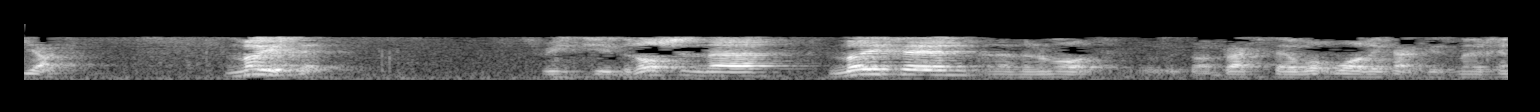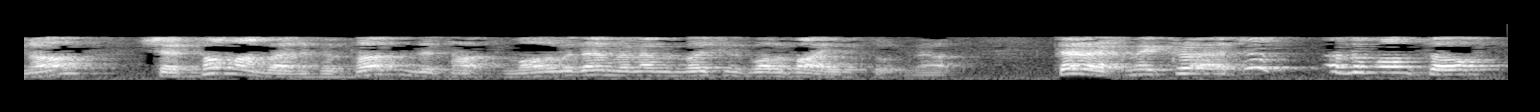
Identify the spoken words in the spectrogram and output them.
Yeah. Moichin. Let's to you the Loshin there. Moichin, and then the remote, we've got brackets there, what, what exactly is Moichin are? Shetoman ben, if a person did tomorrow with them, remember Moichin is what a buyer is talking about. Derech Mikra, just as a once off.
